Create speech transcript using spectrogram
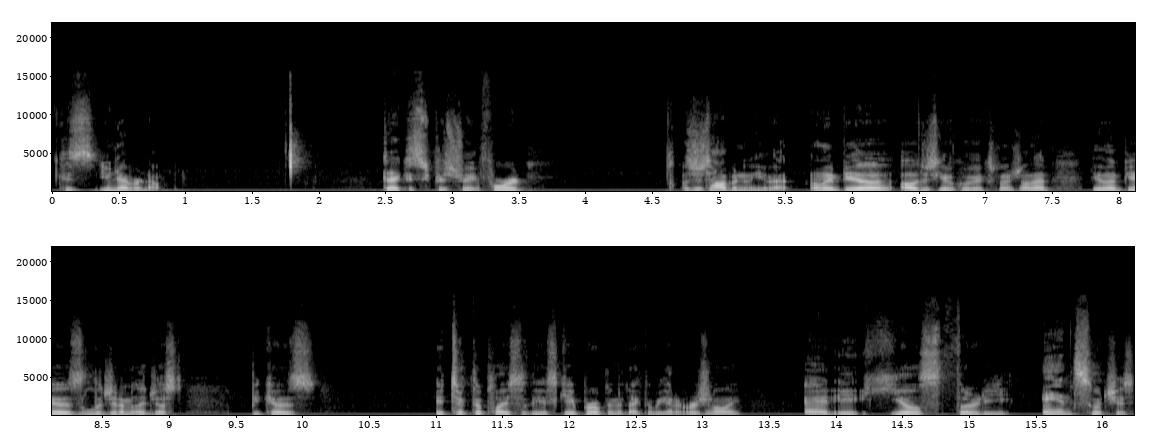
Because you never know. Deck is super straightforward let's just hop into the event. Olympia, I'll just give a quick explanation on that. The Olympia is legitimately just because it took the place of the escape rope in the deck that we had originally, and it heals 30 and switches.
